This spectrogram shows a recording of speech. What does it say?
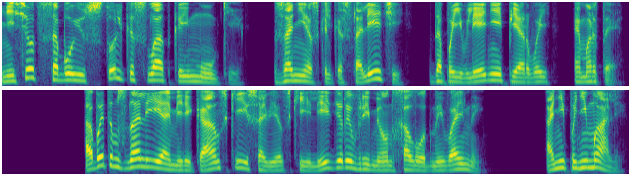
несет с собою столько сладкой муки за несколько столетий до появления первой МРТ. Об этом знали и американские и советские лидеры времен Холодной войны. Они понимали,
